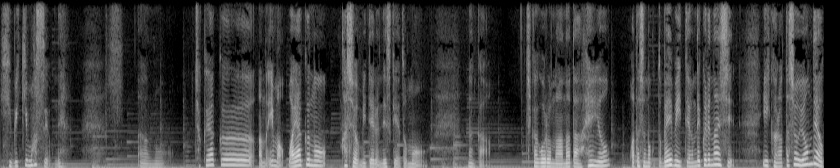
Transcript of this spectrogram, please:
響きますよね。あの、直訳、あの、今、和訳の歌詞を見てるんですけれども、なんか、近頃のあなた変よ。私のことベイビーって呼んでくれないし、いいから私を呼んでよ。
